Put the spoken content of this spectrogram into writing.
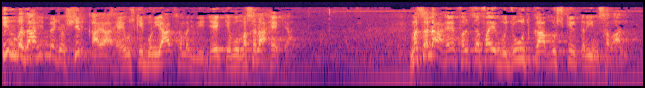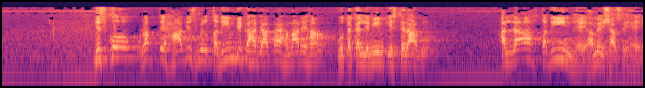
ان مذاہب میں جو شرک آیا ہے، اس کی بنیاد سمجھ لیجیے کہ وہ مسئلہ ہے کیا۔ مسئلہ ہے فلسفہ وجود کا مشکل ترین سوال۔ جس کو ربط حادث بالقدیم بھی کہا جاتا ہے ہمارے ہاں متکلمین کی اصطلاح میں۔ اللہ قدیم ہے، ہمیشہ سے ہے۔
